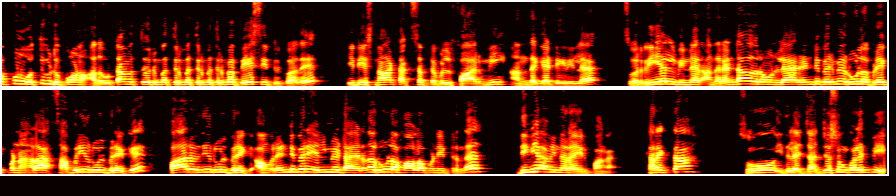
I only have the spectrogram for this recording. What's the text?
தப்புன்னு ஒத்துக்கிட்டு போகணும் அதை விட்டாம திரும்ப திரும்ப திரும்ப திரும்ப பேசிட்டு இருக்காது. It is not acceptable for me அந்த கேட்டகரியில ஸோ ரியல் வின்னர் அந்த ரெண்டாவது ரவுண்ட்ல ரெண்டு பேருமே ரூலை பிரேக் பண்ணாங்களா? சபரியும் ரூல் பிரேக் பார்வதியும் ரூல் பிரேக் அவங்க ரெண்டு பேரும் எலிமினேட் ஆயிருந்தா ரூலை ஃபாலோ பண்ணிட்டு இருந்த திவ்யா வின்னர் ஆயிருப்பாங்க. கரெக்டா ஸோ இதுல ஜட்ஜஸும் குழப்பி.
